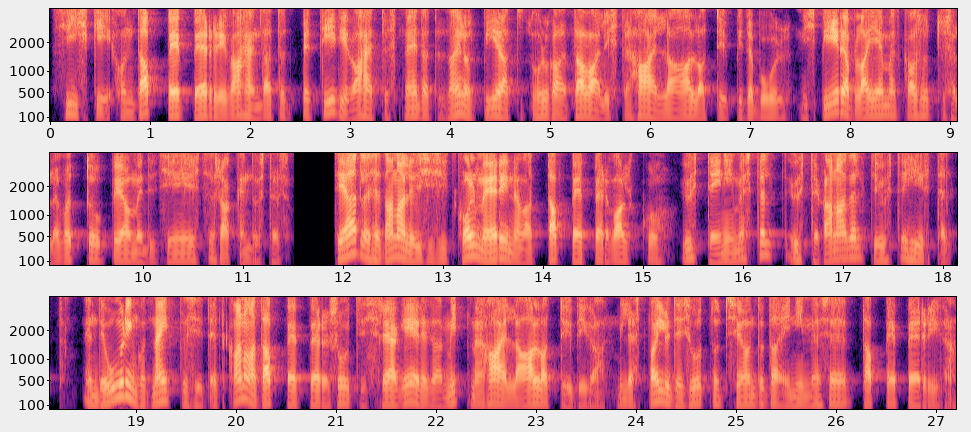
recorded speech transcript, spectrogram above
siiski on TAP-PPR-i vahendatud peptiidivahetust näidatud ainult piiratud hulga tavaliste HLA allotüüpide puhul, mis piirab laiemat kasutuselevõttu biomeditsiinilistes rakendustes teadlased analüüsisid kolme erinevat tapp-pepper valku, ühte inimestelt, ühte kanadelt ja ühte hiirtelt, Nende uuringud näitasid, et kana tapp-PPR suutis reageerida mitme HLA allotüübiga, millest paljud ei suutnud seondada inimese tapp-PPR-iga.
